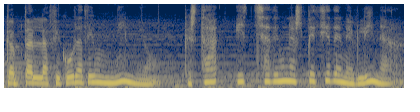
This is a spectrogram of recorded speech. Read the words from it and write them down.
captan la figura de un niño que está hecha de una especie de neblina.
